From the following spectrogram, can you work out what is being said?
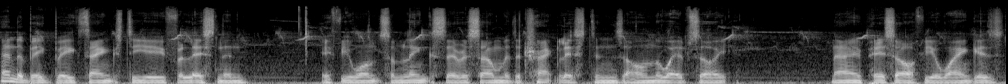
and a big, big thanks to you for listening. If you want some links, there are some with the track listings on the website. Now piss off, you wankers.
